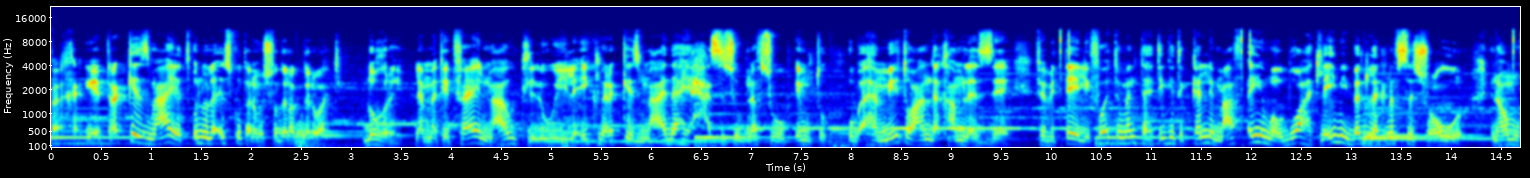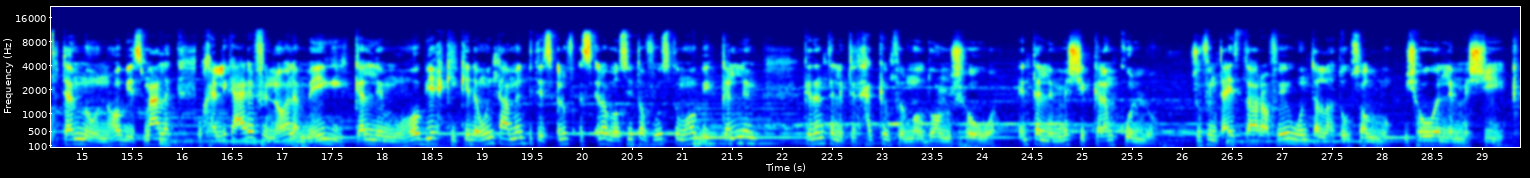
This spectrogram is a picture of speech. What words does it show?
فخ... يا تركز معاه يا تقول له لا اسكت أنا مش فاضلك دلوقتي. دغري لما تتفاعل معاه. ويلاقيك مركز معاه ده هيحسسه بنفسه وبقيمته وبأهميته عندك عاملة إزاي. فبالتالي في وقت ما أنت هتيجي تتكلم معاه في أي موضوع هتلاقيه بيبادلك نفس الشعور إن هو مهتم وإن هو بيسمع لك. وخليك عارف إن هو لما يجي يتكلم وهو بيحكي كده وأنت عمال بتسأله في أسئلة بسيطة في وسط ما هو بيتكلم كده أنت اللي بتتحكم في الموضوع مش هو. أنت اللي ممشي الكلام كله. شوف انت عايز تعرف إيه وانت اللي هتوصل له مش هو اللي ممشيك.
